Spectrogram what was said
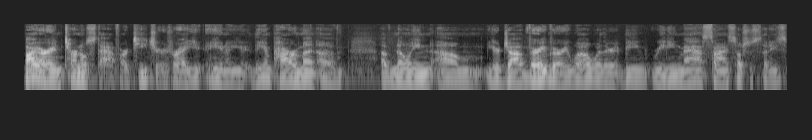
by our internal staff, our teachers, right? You, you know, you, the empowerment of of knowing um, your job very, very well, whether it be reading, math, science, social studies,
